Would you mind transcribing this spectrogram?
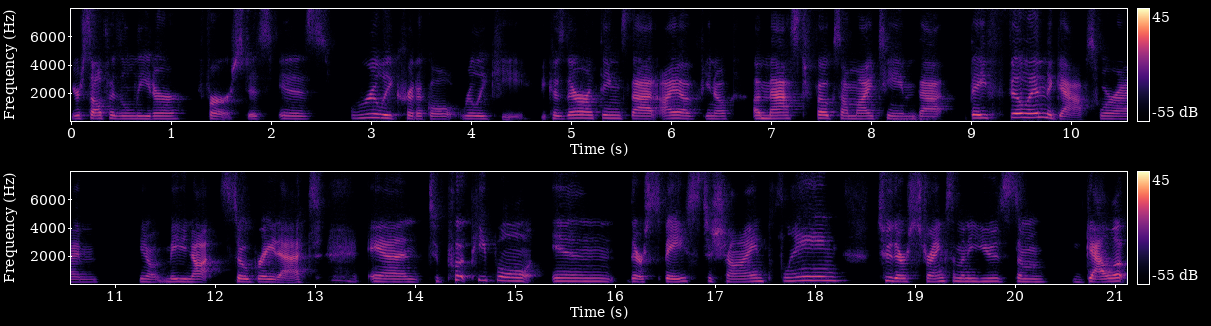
yourself as a leader first is, is really critical, really key because there are things that I have, you know, amassed folks on my team that they fill in the gaps where I'm, you know, maybe not so great at. And to put people in their space to shine, playing to their strengths, I'm going to use some Gallup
